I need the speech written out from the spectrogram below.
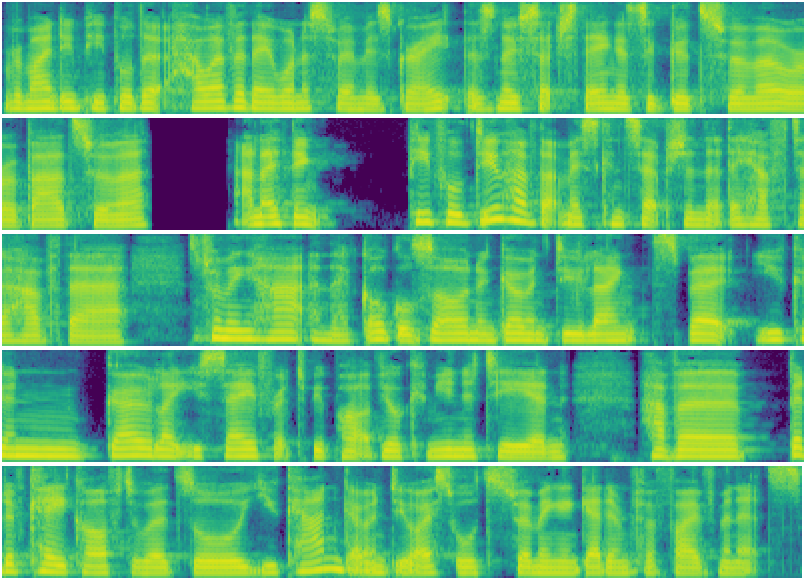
reminding people that however they want to swim is great. There's no such thing as a good swimmer or a bad swimmer. And I think people do have that misconception that they have to have their swimming hat and their goggles on and go and do lengths. But you can go, like you say, for it to be part of your community and have a bit of cake afterwards, or you can go and do ice water swimming and get in for five minutes.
